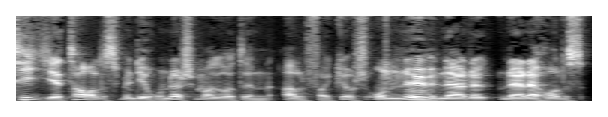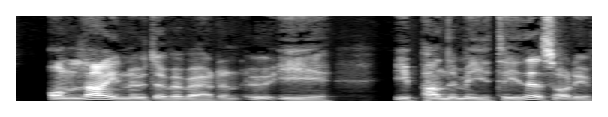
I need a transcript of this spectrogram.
tiotals miljoner som har gått en alfakurs. Och nu när, det, när det hålls online ut över världen i, i pandemitider så har det ju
